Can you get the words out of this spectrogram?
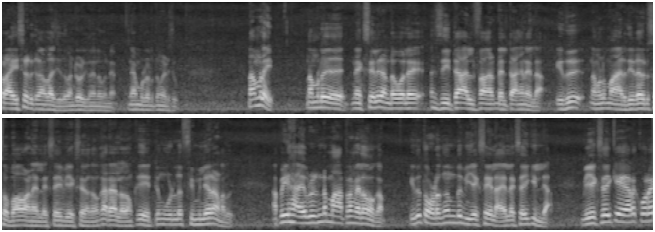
പ്രൈസ് എടുക്കാനുള്ള ചെയ്ത് വണ്ടി ഓടിക്കുന്നതിന് മുന്നേ. ഞാൻ ഇവിടെ അടുത്ത് മേടിച്ചു. നമ്മളേ നമ്മൾ നെക്സയിൽ കണ്ട പോലെ സീറ്റ അൽഫ ഡെൽറ്റ അങ്ങനെയല്ല. ഇത് നമ്മൾ മാരുതിയുടെ ഒരു സ്വഭാവമാണ് L X I V X I നമുക്കറിയാമല്ലോ നമുക്ക് ഏറ്റവും കൂടുതൽ ഫിമിലിയർ ആണത്. അപ്പോൾ ഈ ഹൈബ്രിഡിന്റെ മാത്രം വില നോക്കാം. ഇത് തുടങ്ങുന്നത് വി എക്സ് ഐയിലാണ് എൽ എക്സ് ഐക്ക് ഇല്ല. വി എക്സ് ഐക്ക് ഏറെക്കുറെ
